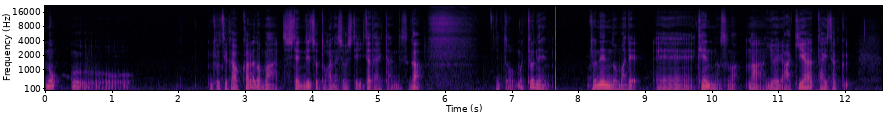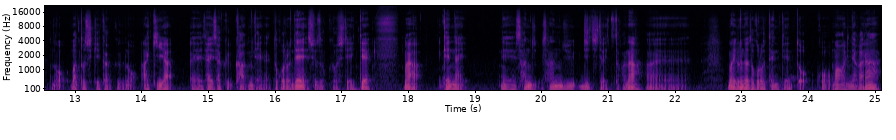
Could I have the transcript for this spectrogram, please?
の行政側からのまあ視点でちょっとお話をしていただいたんですが、えっとまあ、去年去年度まで、えー、県のその、まあ、いわゆる空き家対策の、まあ、都市計画の空き家対策課みたいなところで所属をしていてまあ県内、ね、30, 30自治体って言ったかな、えーまあ、いろんなところを転々とこう回りながら、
